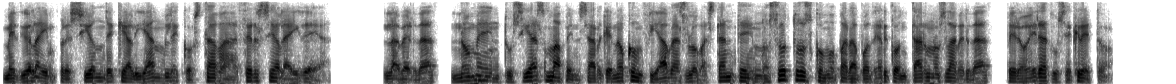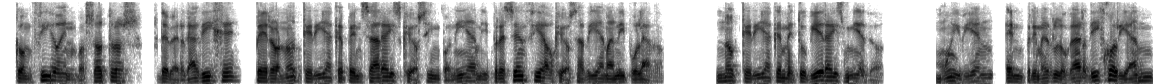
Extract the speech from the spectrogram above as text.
Me dio la impresión de que a Liam le costaba hacerse a la idea. La verdad, no me entusiasma pensar que no confiabas lo bastante en nosotros como para poder contarnos la verdad, pero era tu secreto. Confío en vosotros, de verdad dije, pero no quería que pensarais que os imponía mi presencia o que os había manipulado. No quería que me tuvierais miedo. Muy bien, en primer lugar dijo Liam,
